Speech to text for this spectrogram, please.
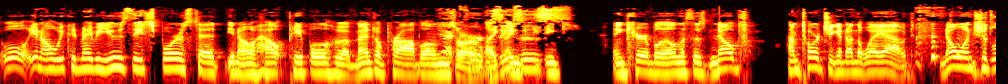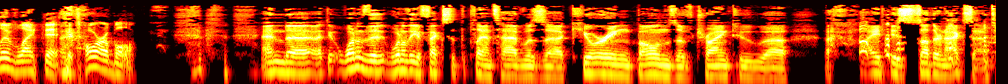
well, you know, we could maybe use these spores to, you know, help people who have mental problems Yeah, or like in- diseases. in- incurable illnesses. Nope. I'm torching it on the way out. No one should live like this. It's horrible. And uh, I think one of the one of the effects that the plants had was uh, curing Bones of trying to uh, hide his southern accent.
